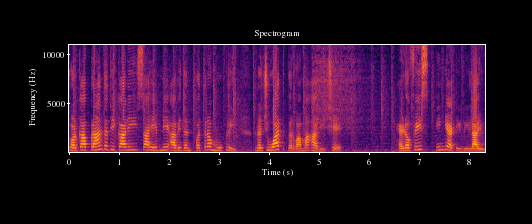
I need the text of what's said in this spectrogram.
ધોળકા પ્રાંત અધિકારી સાહેબને આવેદનપત્ર મોકલી રજૂઆત કરવામાં આવી છે. Head office India TV live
